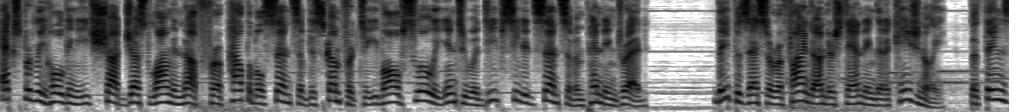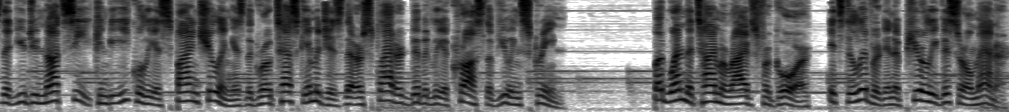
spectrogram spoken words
expertly holding each shot just long enough for a palpable sense of discomfort to evolve slowly into a deep-seated sense of impending dread. They possess a refined understanding that occasionally, the things that you do not see can be equally as spine-chilling as the grotesque images that are splattered vividly across the viewing screen. But when the time arrives for gore, it's delivered in a purely visceral manner.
